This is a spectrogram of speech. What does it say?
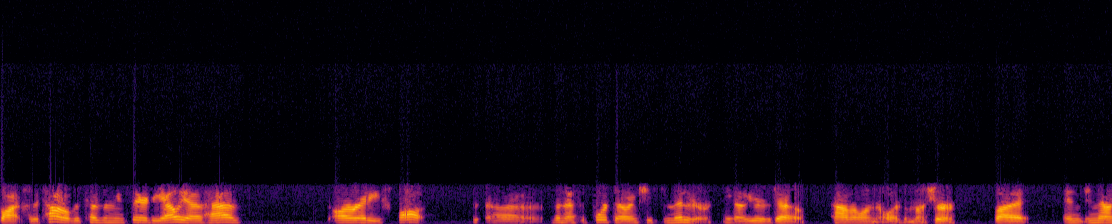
spot for the title. Because I mean, Sarah D'Alelio has already fought uh, Vanessa Porto, and she submitted her, you know, years ago, however long that was, I'm not sure. But and, and now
